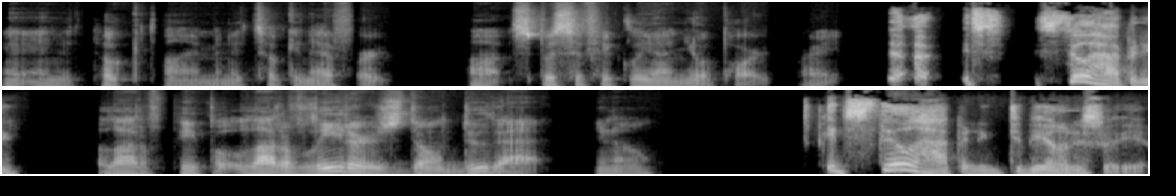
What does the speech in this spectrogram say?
and, and it took time and it took an effort uh, specifically on your part, right? Uh, it's still happening. A lot of people, a lot of leaders don't do that, you know? It's still happening, to be honest with you.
